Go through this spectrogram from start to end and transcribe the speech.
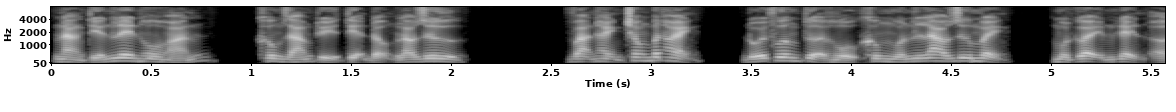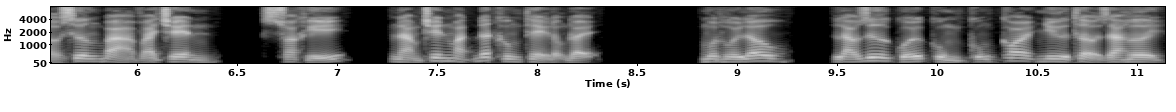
nàng tiến lên hô hoán, không dám tùy tiện động lao dư vạn hạnh trong bất hạnh, đối phương tựa hồ không muốn lao dư mệnh, một gậy nện ở xương bả vai trên, xoa khí, nằm trên mặt đất không thể động đậy. Một hồi lâu, lão dư cuối cùng cũng coi như thở ra hơi,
